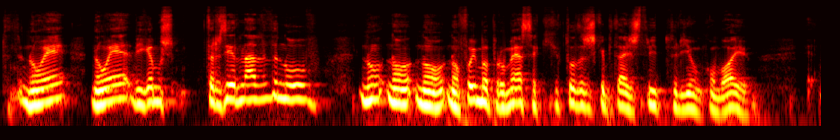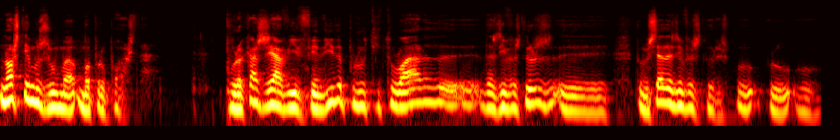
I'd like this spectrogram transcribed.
Portanto, não é, não é, digamos, trazer nada de novo. Não, não, não, não foi uma promessa que todas as capitais de distrito teriam comboio. Nós temos uma, uma proposta, por acaso já havia defendida por o titular eh, das infraestruturas, eh, do Ministério das Infraestruturas, por, por, o,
